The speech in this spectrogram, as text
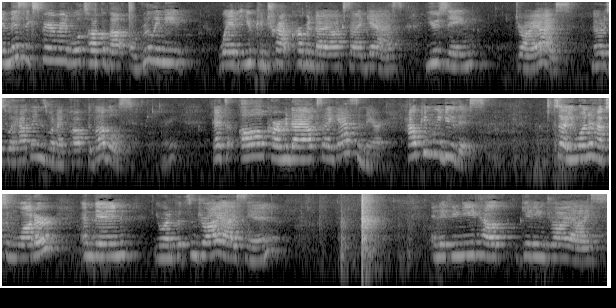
In this experiment, we'll talk about a really neat way that you can trap carbon dioxide gas using dry ice. Notice what happens when I pop the bubbles. That's all carbon dioxide gas in there. How can we do this? So you want to have some water and then you want to put some dry ice in. And if you need help getting dry ice,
